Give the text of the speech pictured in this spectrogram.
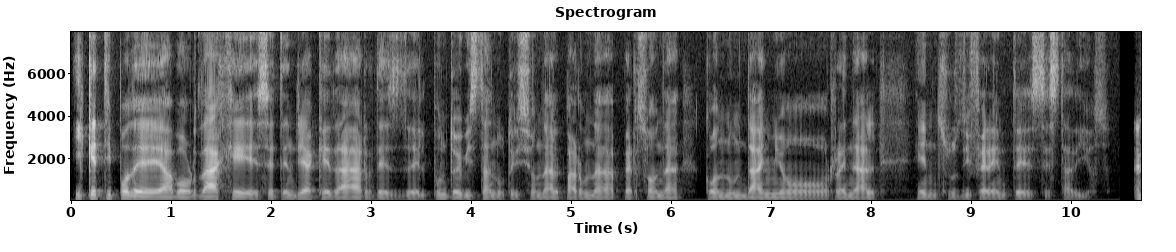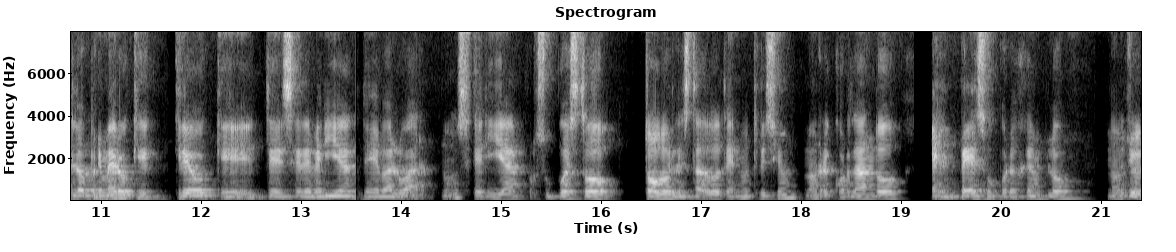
¿Y qué tipo de abordaje se tendría que dar desde el punto de vista nutricional para una persona con un daño renal en sus diferentes estadios? Lo primero que creo que se debería de evaluar ¿no? sería, por supuesto, todo el estado de nutrición, ¿no? recordando el peso, por ejemplo, ¿no? Yo,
